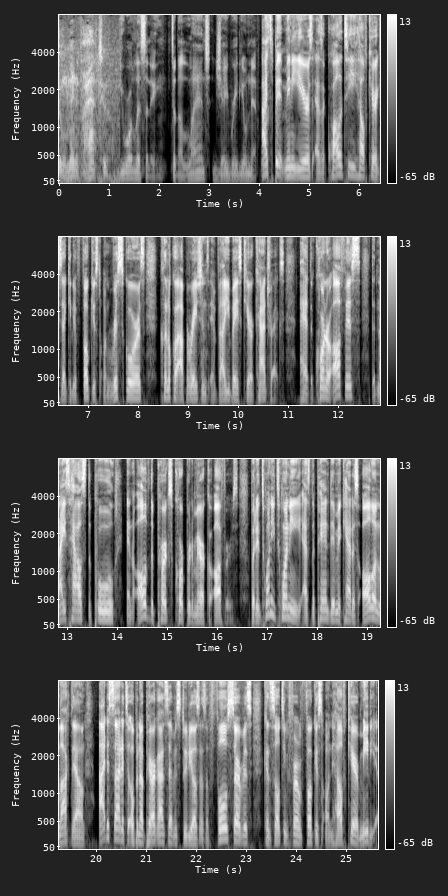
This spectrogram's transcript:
do him in if I have to. You are listening to the Lance J Radio Network. I spent many years as a quality healthcare executive focused on risk scores, clinical operations, and value based care contracts. I had the corner office, the nice house, the pool, and all of the perks corporate America offers. But in 2020, as the pandemic had us all on lockdown, I decided to open up Paragon 7 Studios as a full service consulting firm focused on healthcare media.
